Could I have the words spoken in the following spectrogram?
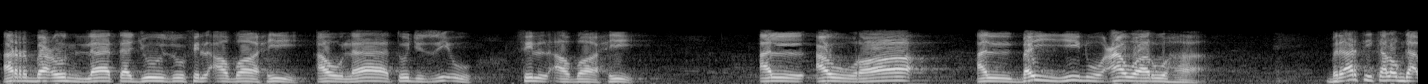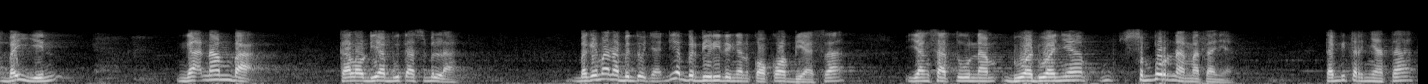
arba'un la tajuzu fil adahi au la tujzi'u fil adahi al aura al bayyinu awaruha Berarti kalau nggak bayin, nggak nampak kalau dia buta sebelah. Bagaimana bentuknya? Dia berdiri dengan kokoh biasa, yang satu dua-duanya sempurna matanya. Tapi ternyata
